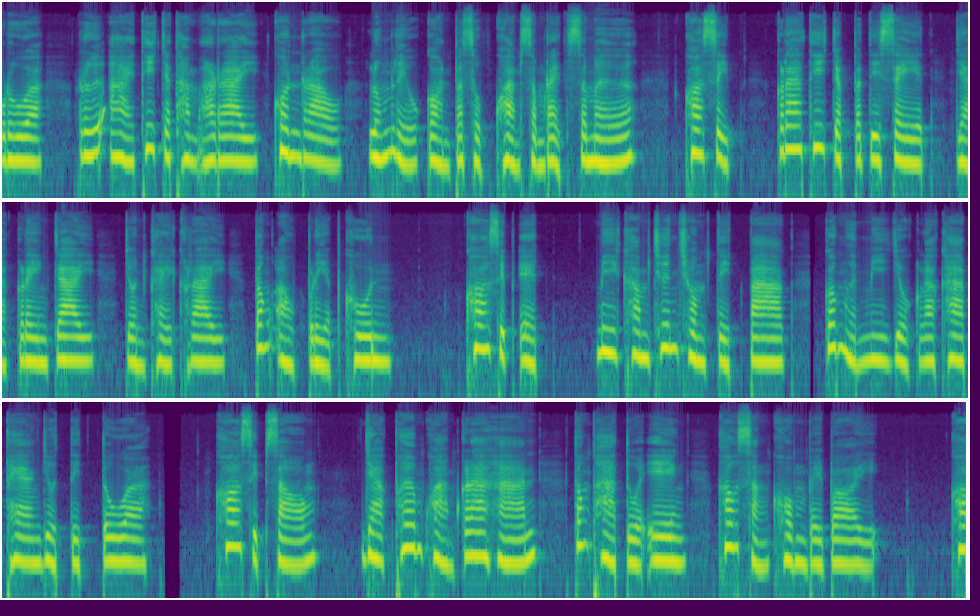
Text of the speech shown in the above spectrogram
กลัว หรืออายที่จะทำอะไร คนเราล้มเหลวก่อนประสบความสำเร็จเสมอ ข้อ 10. กล้าที่จะปฏิเสธ อย่าเกรงใจ จนใครๆ ต้องเอาเปรียบคุณ ข้อ 11. มีคำชื่นชมติดปาก ก็เหมือนมีหยกราคาแพงอยู่ติดตัว ข้อ 12. อยากเพิ่มความกล้าหาญต้องพาตัวเองเข้าสังคมบ่อยๆ ข้อ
